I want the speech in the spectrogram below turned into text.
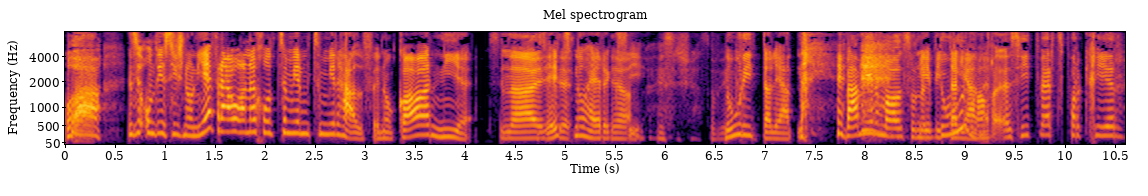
Wow. Also, Und es ist noch nie eine Frau angekommen, zu mir, zu mir helfen. Noch gar nie. Nein. Bis jetzt noch her. Ja, es ja so Nur Italiener. Wenn wir mal so eine Tour Italiener. machen, einen Seitwärtsparkier,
